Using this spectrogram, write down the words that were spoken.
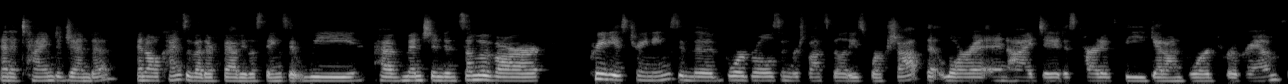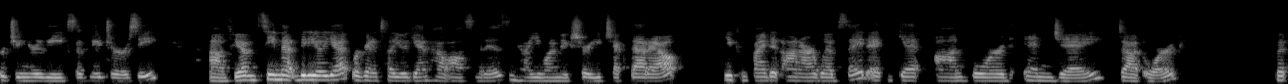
and a timed agenda and all kinds of other fabulous things that we have mentioned in some of our previous trainings in the board roles and responsibilities workshop that Laura and I did as part of the Get On Board program for Junior Leagues of New Jersey. Um, if you haven't seen that video yet, we're going to tell you again how awesome it is and how you want to make sure you check that out. You can find it on our website at getonboardnj.org. But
